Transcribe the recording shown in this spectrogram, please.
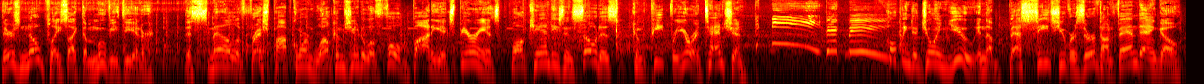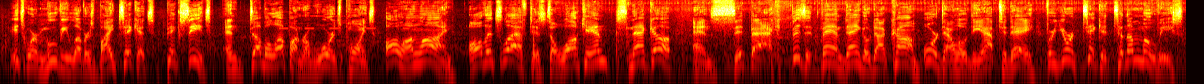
There's no place like the movie theater. The smell of fresh popcorn welcomes you to a full body experience, while candies and sodas compete for your attention. Pick me! Pick me! Hoping to join you in the best seats you've reserved on Fandango. It's where movie lovers buy tickets, pick seats, and double up on rewards points, all online. All that's left is to walk in, snack up, and sit back. Visit fandango.com or download the app today for your ticket to the movies.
